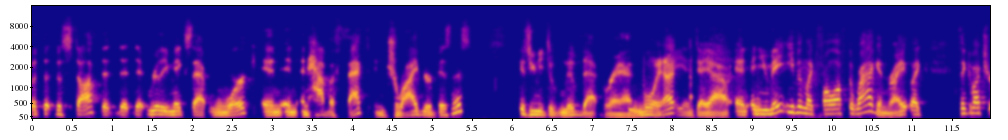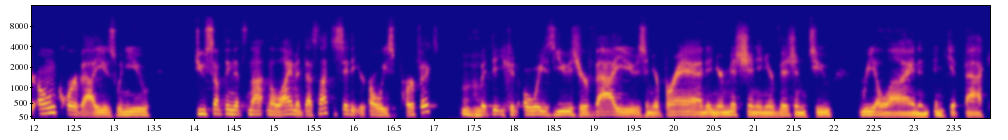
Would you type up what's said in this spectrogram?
But the, the stuff that, that, that really makes that work and, and, and have effect and drive your business is you need to live that brand boy I, day in day out. And and you may even like fall off the wagon right? Like think about your own core values when you do something that's not in alignment. That's not to say that you're always perfect mm-hmm. but that you can always use your values and your brand and your mission and your vision to realign and, and get back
